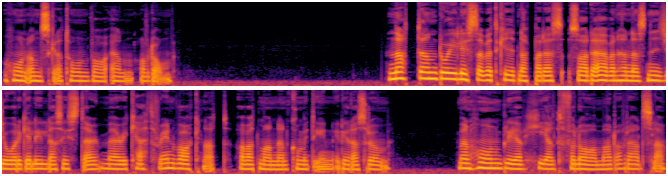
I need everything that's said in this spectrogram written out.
Och hon önskar att hon var en av dem. Natten då Elisabeth kidnappades så hade även hennes nioåriga lilla syster Mary Catherine vaknat av att mannen kommit in i deras rum men hon blev helt förlamad av rädsla.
